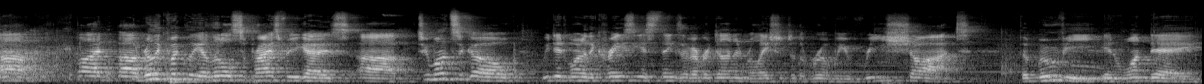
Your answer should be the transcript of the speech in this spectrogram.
Um, but uh, really quickly, a little surprise for you guys. Uh, two months ago, we did one of the craziest things I've ever done in relation to the room. We reshot the movie in one day,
